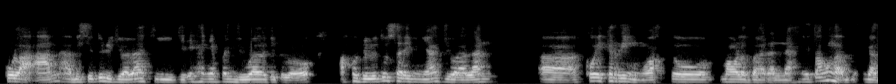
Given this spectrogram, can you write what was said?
kulaan, habis itu dijual lagi. Jadi hanya penjual gitu loh. Aku dulu tuh seringnya jualan uh, kue kering waktu mau lebaran. Nah itu aku nggak nggak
